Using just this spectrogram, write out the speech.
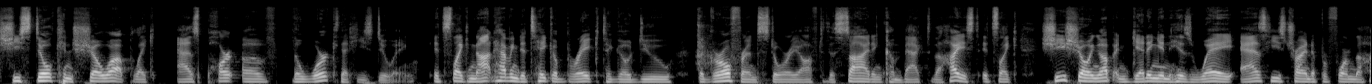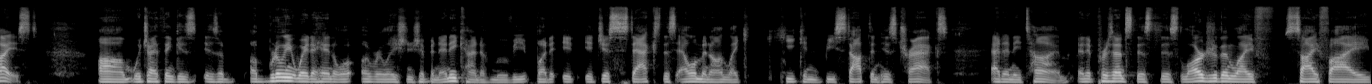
she still can show up like as part of the work that he's doing. It's like not having to take a break to go do the girlfriend story off to the side and come back to the heist. It's like she's showing up and getting in his way as he's trying to perform the heist. Um, which I think is is a, a brilliant way to handle a relationship in any kind of movie, but it it just stacks this element on like he can be stopped in his tracks at any time, and it presents this this larger than life sci-fi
